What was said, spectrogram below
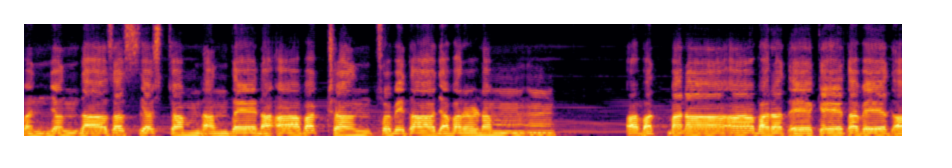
मन्यन्दासस्यश्चम् नन्देन आवक्षन् सुविताजवर्णम् अवत्मना भरते केतवेदा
